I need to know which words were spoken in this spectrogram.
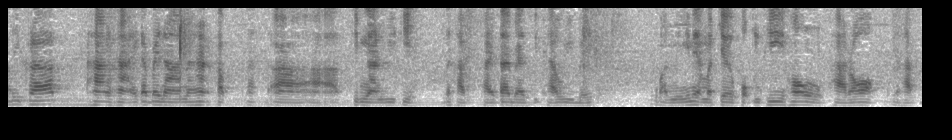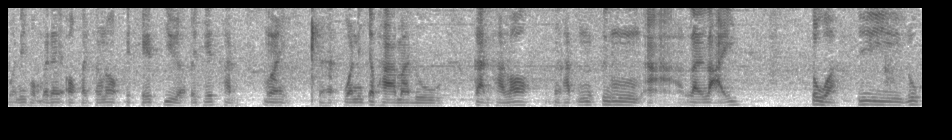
สวัสดีครับ ห่างหายกันไปนานนะฮะกับทีมงานวีกินะครับภายใต้แบรนด์สินค้าวีเบสวันนี้เนี่ยมาเจอผมที่ห้องพารอกนะครับ วันนี้ผมไม่ได้ออกไปข้างนอกไปเทสเหยื่อไปเทสคันไม่นะฮะวันนี้จะพามาดูการพารอกนะครับ ซึ่งหลาย ๆ ตัวที่ลูก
